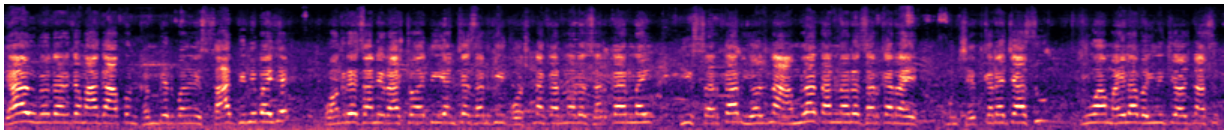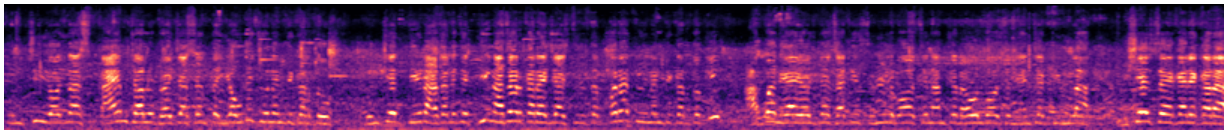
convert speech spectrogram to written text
त्या उमेदवाराच्या मागे आपण खंबीरपणे साथ दिली पाहिजे. काँग्रेस आणि राष्ट्रवादी यांच्यासारखी घोषणा करणारं सरकार नाही. ही सरकार योजना अंमलात आणणारं सरकार आहे. मग शेतकऱ्याचे असू किंवा महिला बहिणीची योजना असेल तुमची योजना कायम चालू ठेवायची असेल तर एवढीच विनंती करतो. तुमचे तीन हजाराचे तीन हजार करायचे असतील तर परत विनंती करतो की आपण या योजनेसाठी सुनील भाऊ आमचे राहुल भाऊ यांच्या टीमला विशेष सहकार्य करा.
